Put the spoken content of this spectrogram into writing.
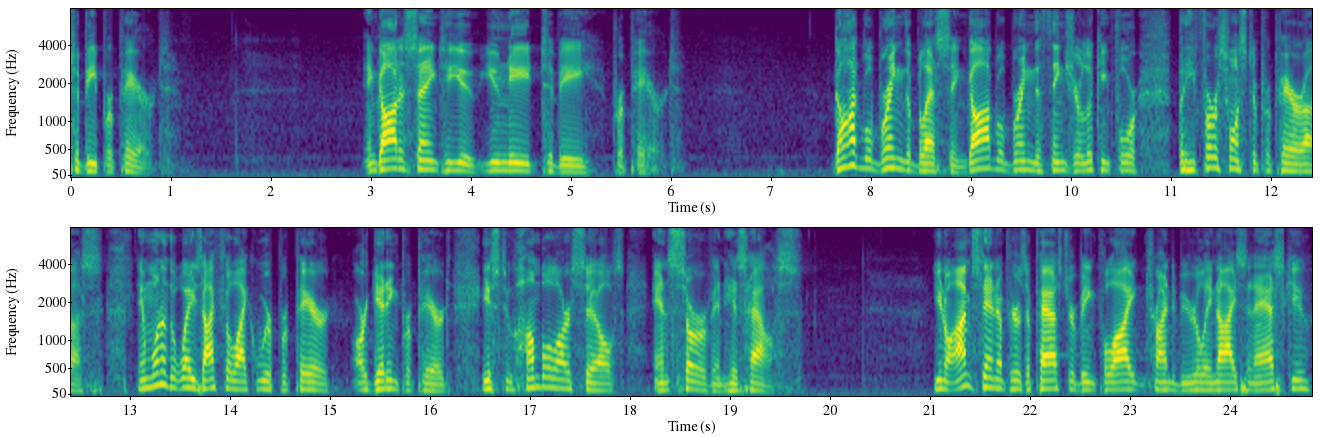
to be prepared. And God is saying to you, You need to be prepared. God will bring the blessing. God will bring the things you're looking for, but He first wants to prepare us. And one of the ways I feel like we're prepared or getting prepared is to humble ourselves and serve in His house. You know, I'm standing up here as a pastor being polite and trying to be really nice and ask you.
